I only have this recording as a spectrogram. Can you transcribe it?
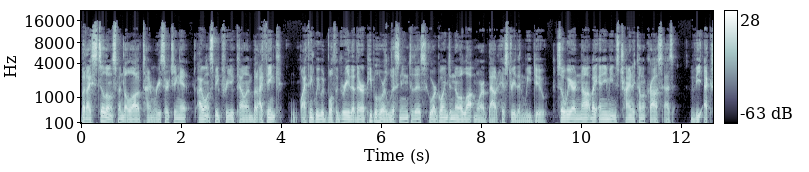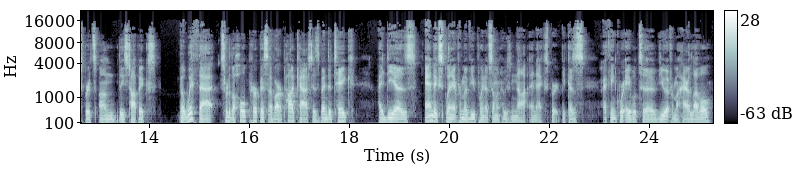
but I still don't spend a lot of time researching it. I won't speak for you, Kellen, but I think I think we would both agree that there are people who are listening to this who are going to know a lot more about history than we do. So we are not by any means trying to come across as the experts on these topics. But with that, sort of the whole purpose of our podcast has been to take ideas and explain it from a viewpoint of someone who's not an expert because I think we're able to view it from a higher level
